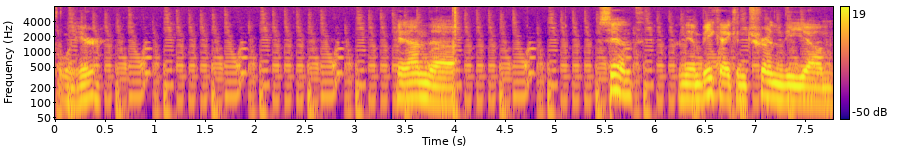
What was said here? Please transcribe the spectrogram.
Put one here. And on the synth, on the Ambika, I can turn the um,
